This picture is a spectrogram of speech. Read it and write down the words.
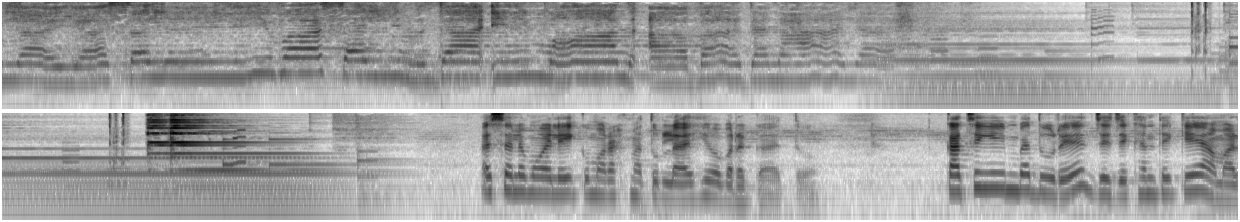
مولاي صل وسلم دائما ابدا على আসসালামু আলাইকুম রহমতুল্লাহি ওবরাকাত কাছে কিংবা দূরে যে যেখান থেকে আমার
